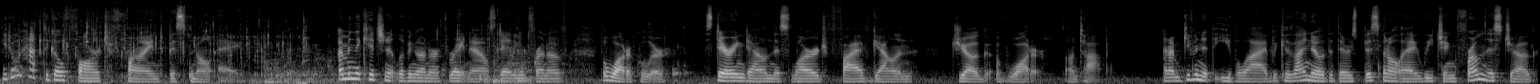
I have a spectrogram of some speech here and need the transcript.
You don't have to go far to find bisphenol A. I'm in the kitchen at Living on Earth right now, standing in front of the water cooler, staring down this large five gallon jug of water on top and I'm giving it the evil eye because I know that there's bisphenol A leaching from this jug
